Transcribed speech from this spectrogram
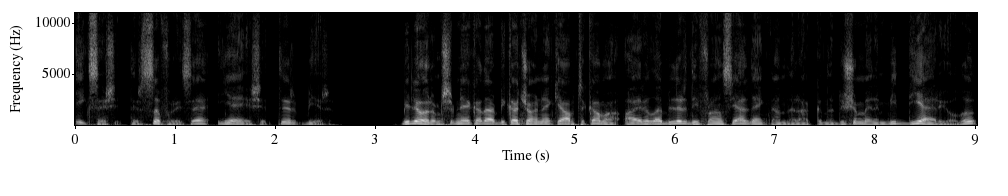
x eşittir 0 ise y eşittir 1. Biliyorum şimdiye kadar birkaç örnek yaptık ama ayrılabilir diferansiyel denklemler hakkında düşünmenin bir diğer yolu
